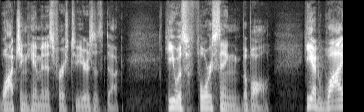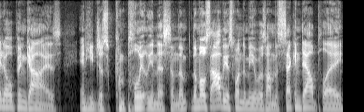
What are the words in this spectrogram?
watching him in his first two years as a Duck. He was forcing the ball. He had wide open guys, and he just completely missed them. The, the most obvious one to me was on the second down play.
